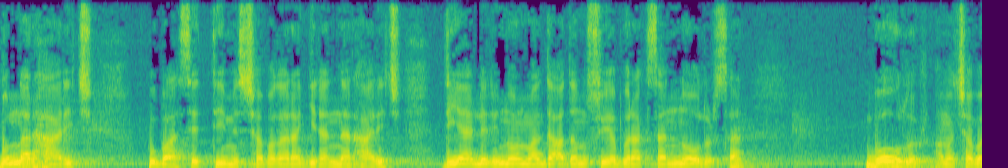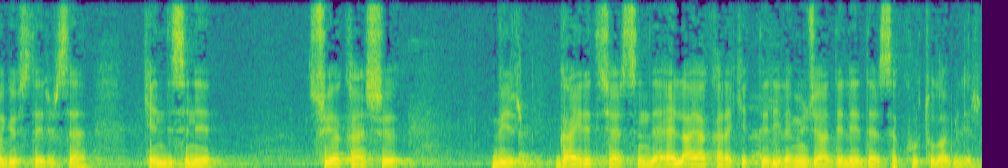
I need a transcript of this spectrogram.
Bunlar hariç, bu bahsettiğimiz çabalara girenler hariç, diğerleri normalde adamı suya bıraksan ne olursa boğulur ama çaba gösterirse kendisini suya karşı bir gayret içerisinde el ayak hareketleriyle mücadele ederse kurtulabilir.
